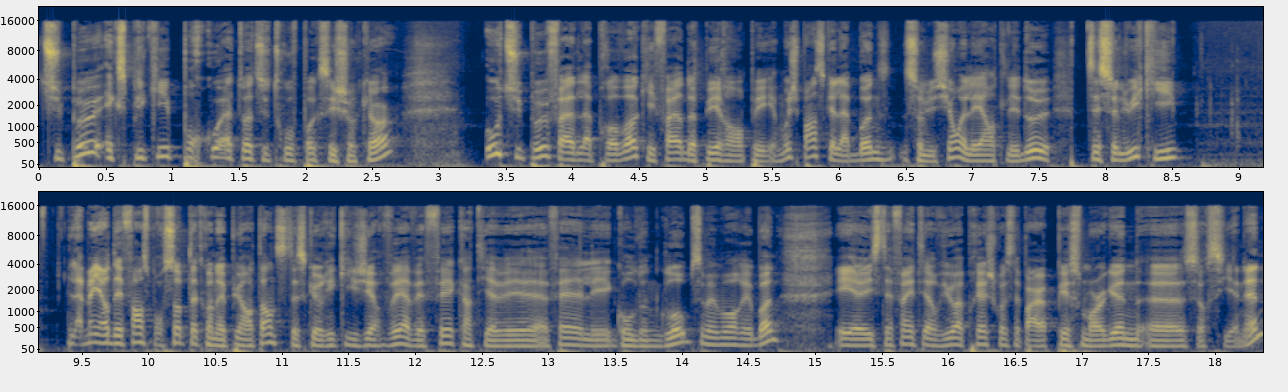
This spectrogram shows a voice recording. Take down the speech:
Tu peux expliquer pourquoi toi tu trouves pas que c'est choquant. Ou tu peux faire de la provoque et faire de pire en pire. Moi, je pense que la bonne solution, elle est entre les deux. C'est celui qui la meilleure défense pour ça, peut-être qu'on a pu entendre, c'était ce que Ricky Gervais avait fait quand il avait fait les Golden Globes, si mémoire est bonne. Et euh, il s'était fait interview après, je crois que c'était par Pierce Morgan euh, sur CNN.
